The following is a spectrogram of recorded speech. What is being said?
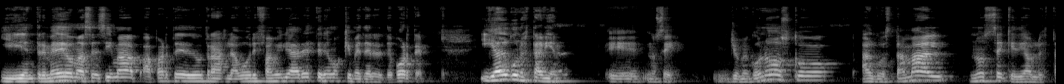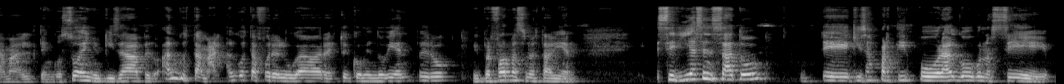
y entre medio más encima, aparte de otras labores familiares, tenemos que meter el deporte. Y algo no está bien. Eh, no sé, yo me conozco, algo está mal, no sé qué diablo está mal, tengo sueño quizá, pero algo está mal, algo está fuera de lugar, estoy comiendo bien, pero mi performance no está bien. ¿Sería sensato eh, quizás partir por algo, no sé,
